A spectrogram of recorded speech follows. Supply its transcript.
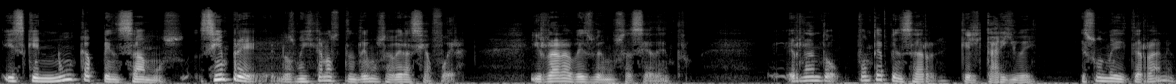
es que nunca pensamos, siempre los mexicanos tendemos a ver hacia afuera. y rara vez vemos hacia adentro. Hernando, ponte a pensar que el Caribe es un Mediterráneo.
